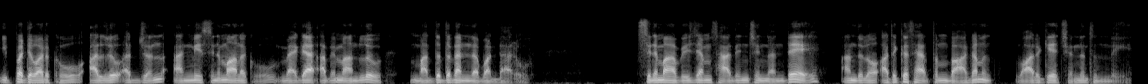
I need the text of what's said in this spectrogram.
ఇప్పటి వరకు అల్లు అర్జున్ అన్ని సినిమాలకు మెగా అభిమానులు మద్దతుగా నిలబడ్డారు సినిమా విజయం సాధించిందంటే అందులో అధిక శాతం భాగం వారికే చెందుతుంది.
